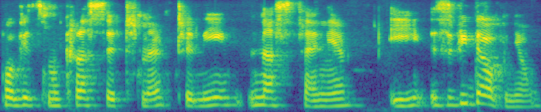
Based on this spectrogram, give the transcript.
powiedzmy klasyczny, czyli na scenie i z widownią.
